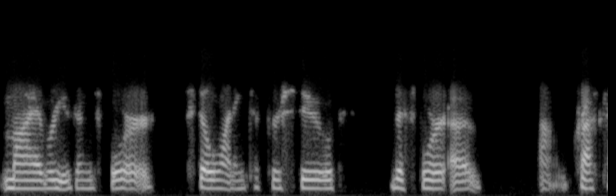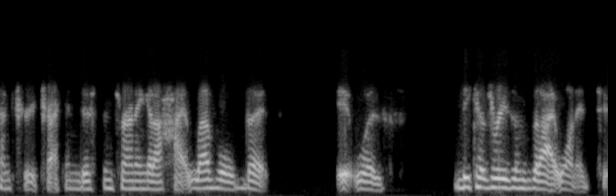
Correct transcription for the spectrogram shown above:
my reasons for still wanting to pursue the sport of um, cross country track and distance running at a high level that it was because reasons that I wanted to.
